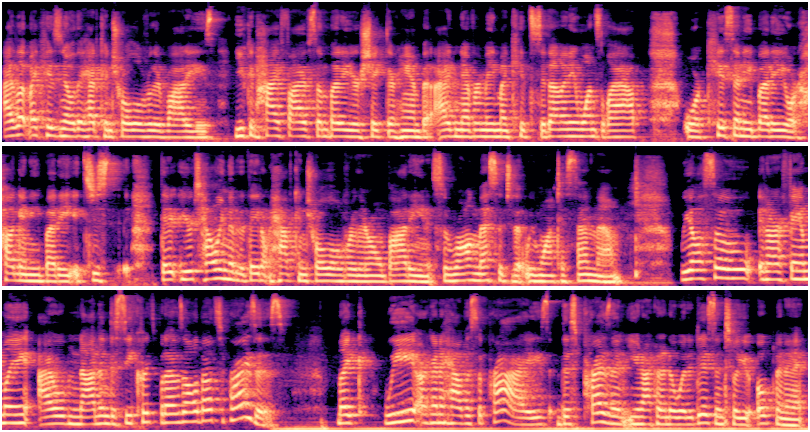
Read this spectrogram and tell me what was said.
I let my kids know they had control over their bodies. You can high five somebody or shake their hand, but I've never made my kids sit on anyone's lap or kiss anybody or hug anybody. It's just, you're telling them that they don't have control over their own body, and it's the wrong message that we want to send them. We also, in our family, I'm not into secrets, but I was all about surprises. Like, we are going to have a surprise, this present, you're not going to know what it is until you open it.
